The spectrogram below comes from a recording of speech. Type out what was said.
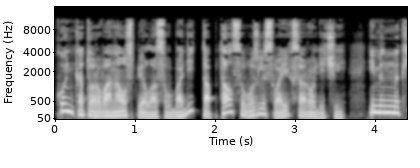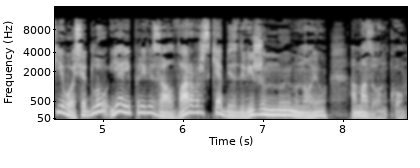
Конь, которого она успела освободить, топтался возле своих сородичей. Именно к его седлу я и привязал варварски обездвиженную мною амазонку.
